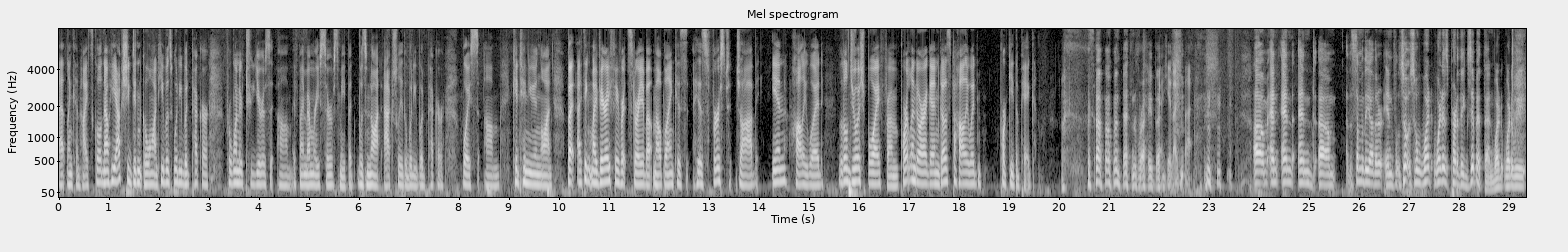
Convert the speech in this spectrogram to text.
at Lincoln High School. Now, he actually didn't go on. He was Woody Woodpecker for one or two years, um, if my memory serves me, but was not actually the Woody Woodpecker voice um, continuing on. But I think my very favorite story about Mel Blanc is his first job in Hollywood little Jewish boy from Portland, Oregon, goes to Hollywood, Porky the Pig. right. That, He liked that. um, and and and um, some of the other influ- So so what what is part of the exhibit then? What what do we?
